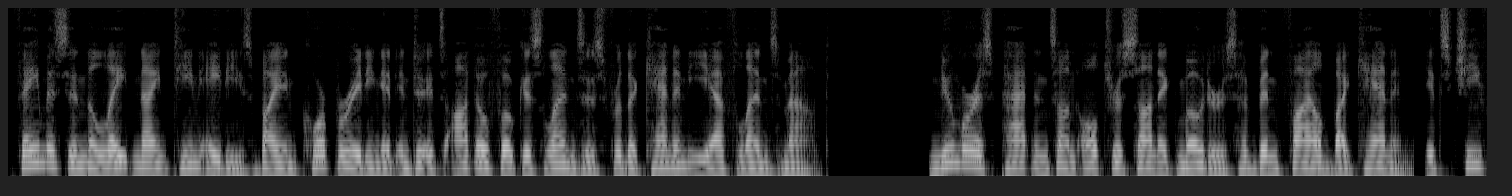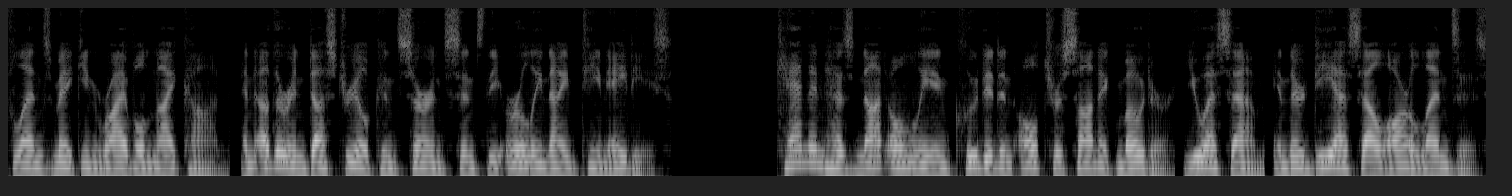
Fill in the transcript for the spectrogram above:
famous in the late 1980s by incorporating it into its autofocus lenses for the Canon EF lens mount. Numerous patents on ultrasonic motors have been filed by Canon, its chief lens-making rival Nikon, and other industrial concerns since the early 1980s. Canon has not only included an ultrasonic motor USM in their DSLR lenses,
